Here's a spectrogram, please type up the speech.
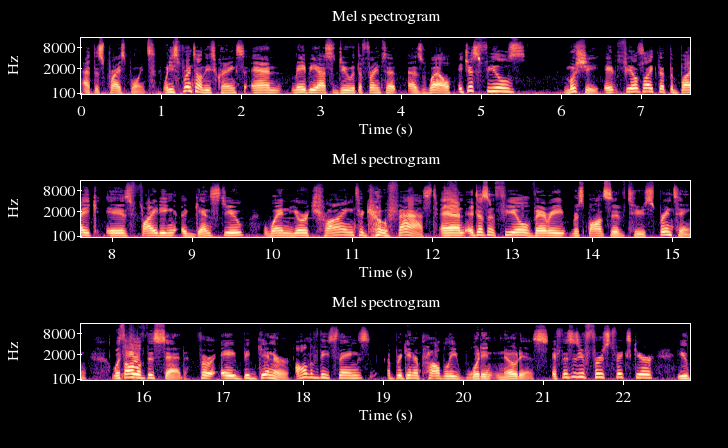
at this price point. When you sprint on these cranks, and maybe it has to do with the frame set as well, it just feels mushy. It feels like that the bike is fighting against you when you're trying to go fast, and it doesn't feel very responsive to sprinting. With all of this said, for a beginner, all of these things a beginner probably wouldn't notice. If this is your first fixed gear, you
